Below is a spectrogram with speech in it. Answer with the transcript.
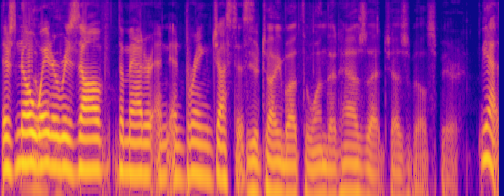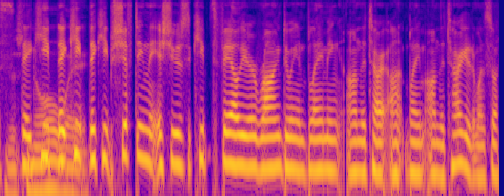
There's no way to resolve the matter and, and bring justice. You're talking about the one that has that Jezebel spirit. yes, there's they no keep they way. keep they keep shifting the issues they keep the failure, wrongdoing, and blaming on the tar- on, blame on the targeted one. So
